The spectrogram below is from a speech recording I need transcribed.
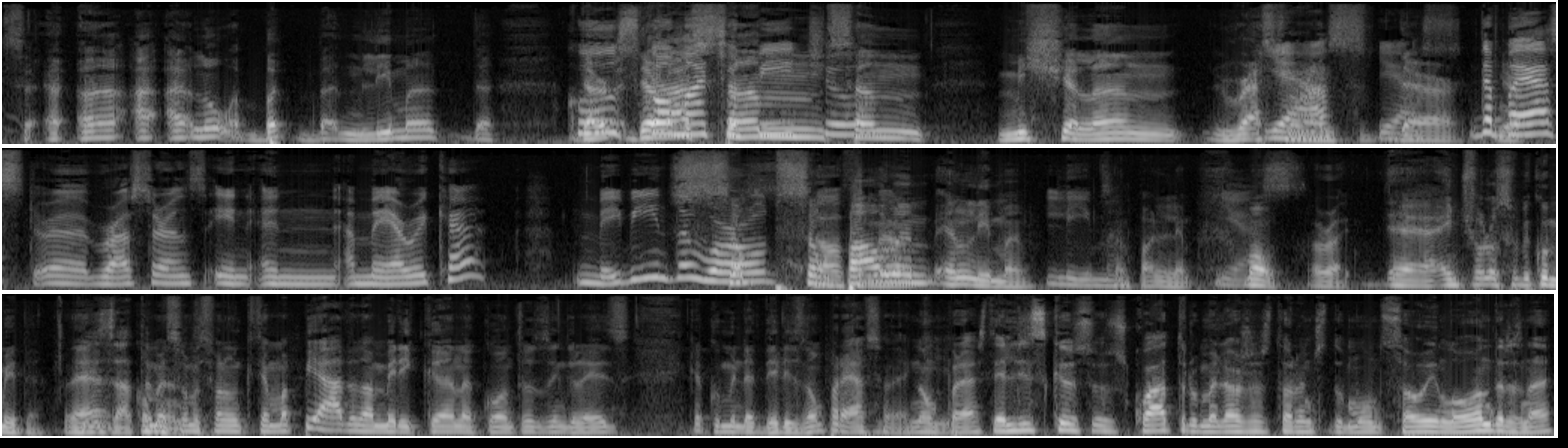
So, uh, uh, I, I don't know, but, but Lima, the, there, there are Machu some, Picchu. some Michelin restaurants Yes, yes. there. The Yeah. best uh, restaurants in, in America, maybe in the São, world. São South Paulo e em Lima. Lima. São Paulo e Lima. Yes. Bom, Alright. é, a gente falou sobre comida, né? Exatamente. Começamos falando que tem uma piada da americana contra os ingleses, que a comida deles não presta, né? Não que, presta. Ele disse que os, os quatro melhores restaurantes do mundo são em Londres, né?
